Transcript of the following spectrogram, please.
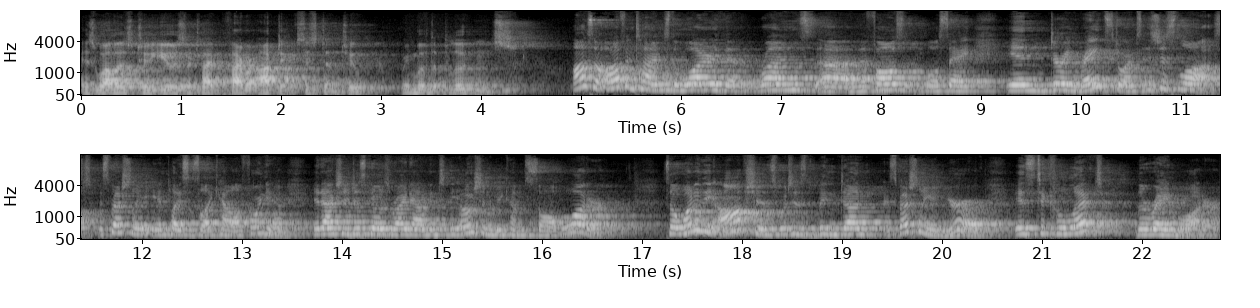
as well as to use a type of fiber optic system to remove the pollutants. Also, oftentimes the water that runs, uh, falls, we'll say, in during rainstorms is just lost, especially in places like California. It actually just goes right out into the ocean and becomes salt water. So one of the options, which has been done, especially in Europe, is to collect the rainwater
